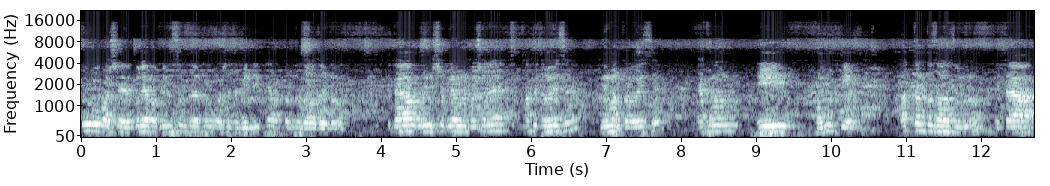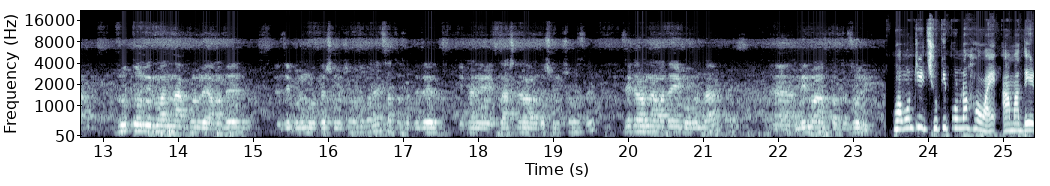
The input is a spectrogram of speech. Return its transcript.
পূর্ব পাশে পূর্ব পাশে যে বিল্ডিংটা অত্যন্ত জনদৈর্ঘ্য এটা উনিশশো বিরানব্বই সালে স্থাপিত হয়েছে, নির্মাণ করা হয়েছে। এখন এই ভবনটি অত্যন্ত জনজীর্ণ। এটা দ্রুত নির্মাণ না করলে আমাদের যে কোনো মুহূর্তে সমস্যা হতে পারে, ছাত্রছাত্রীদের এখানে ক্লাস নেওয়া আমাদের সমস্যা হচ্ছে। যে কারণে আমাদের এই ভবনটা নির্মাণ অত্যন্ত জরুরি। ভবনটির ঝুঁকিপূর্ণ হওয়ায় আমাদের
